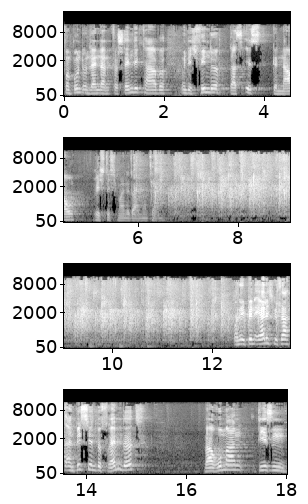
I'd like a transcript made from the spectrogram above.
von Bund und Ländern verständigt habe. Und ich finde, das ist genau richtig, meine Damen und Herren. Ich bin ehrlich gesagt ein bisschen befremdet, warum man diesen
